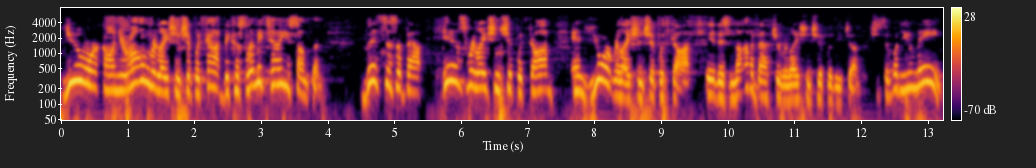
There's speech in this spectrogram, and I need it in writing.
You work on your own relationship with God because let me tell you something. This is about his relationship with God and your relationship with God. It is not about your relationship with each other. She said, What do you mean?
